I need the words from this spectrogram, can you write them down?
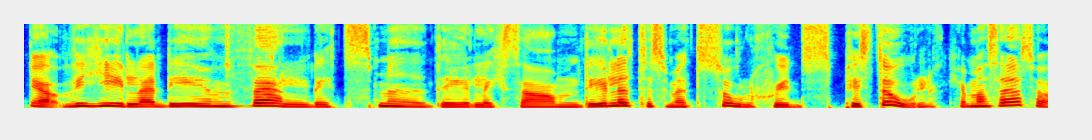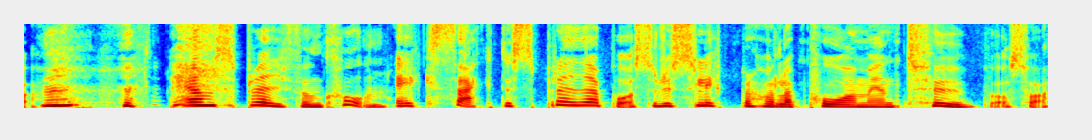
Ja, vi gillar det. är en väldigt smidig, liksom, det är lite som ett solskyddspistol, kan man säga så? Mm. En sprayfunktion. Exakt, du sprayar på så du slipper hålla på med en tub och så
